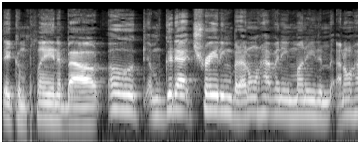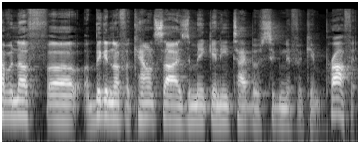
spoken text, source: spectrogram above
they complain about. Oh, I'm good at trading, but I don't have any money to. I don't have enough uh, a big enough account size to make any type of significant profit.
